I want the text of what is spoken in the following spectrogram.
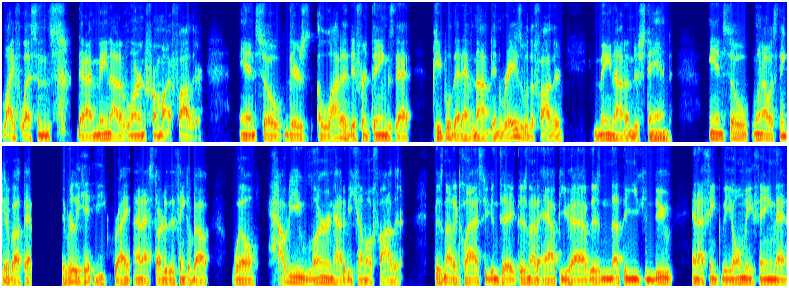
life lessons that I may not have learned from my father. And so there's a lot of different things that people that have not been raised with a father may not understand. And so when I was thinking about that, it really hit me, right? And I started to think about, well, how do you learn how to become a father? There's not a class you can take, there's not an app you have, there's nothing you can do. And I think the only thing that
